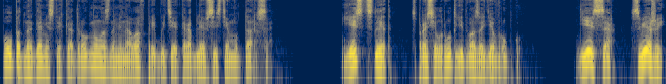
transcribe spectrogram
Пол под ногами слегка дрогнул, ознаменовав прибытие корабля в систему Тарса. «Есть след?» — спросил Рут, едва зайдя в рубку. «Есть, сэр. Свежий.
